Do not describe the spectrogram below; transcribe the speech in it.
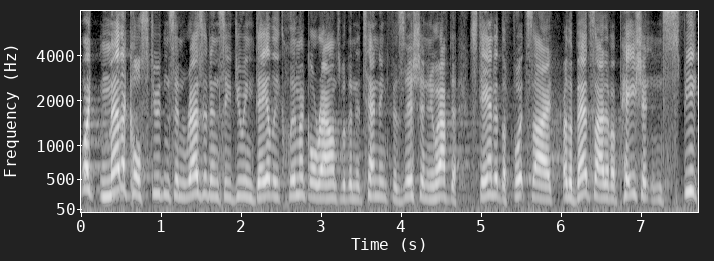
Like medical students in residency doing daily clinical rounds with an attending physician who have to stand at the footside or the bedside of a patient and speak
